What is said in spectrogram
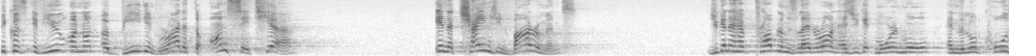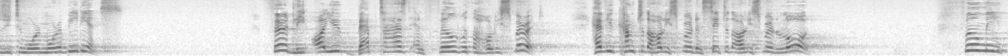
Because if you are not obedient right at the onset here, in a change environment, you're going to have problems later on as you get more and more, and the Lord calls you to more and more obedience. Thirdly, are you baptized and filled with the Holy Spirit? Have you come to the Holy Spirit and said to the Holy Spirit, Lord, fill me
